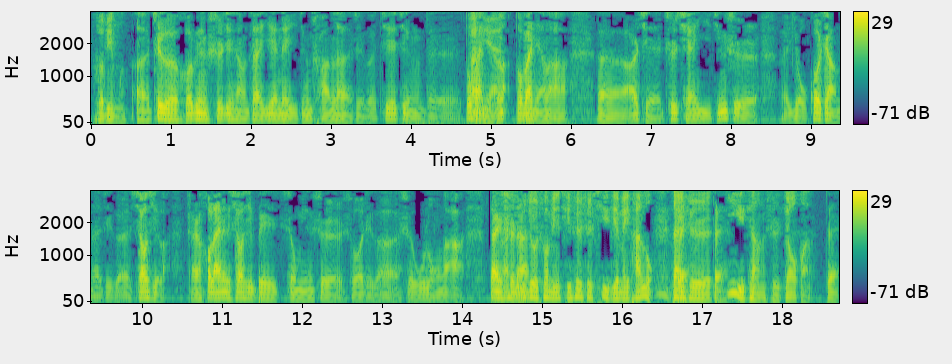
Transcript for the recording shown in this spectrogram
合并吗？呃，这个合并实际上在业内已经传了这个接近的多半年了，多半年了啊。呃，而且之前已经是呃有过这样的这个消息了，但是后来那个消息被证明是说这个是乌龙了啊。但是呢，就说明其实是细节没谈拢，但是意向是交换。对，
